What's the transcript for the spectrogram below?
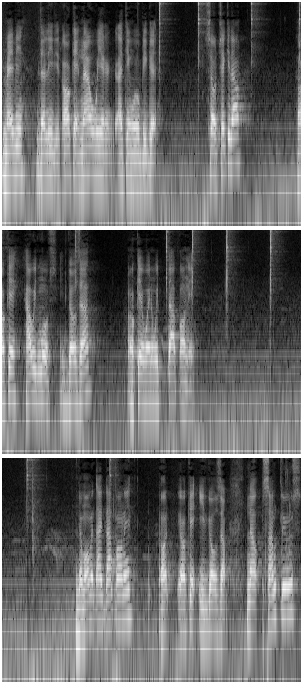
Maybe delete it. Okay, now we're, I think we'll be good. So check it out. Okay, how it moves. It goes up. Okay, when we tap on it. The moment I tap on it, Oh, okay it goes up. Now some tools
